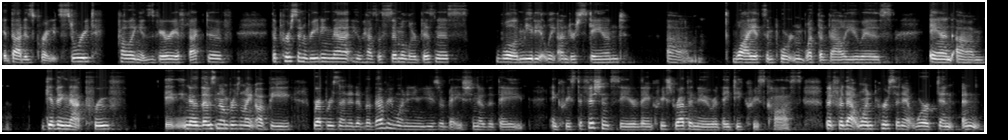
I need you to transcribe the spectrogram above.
that is great. Storytelling is very effective. The person reading that who has a similar business will immediately understand um, why it's important what the value is and um, giving that proof you know those numbers might not be representative of everyone in your user base you know that they increased efficiency or they increased revenue or they decreased costs. But for that one person it worked. And and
